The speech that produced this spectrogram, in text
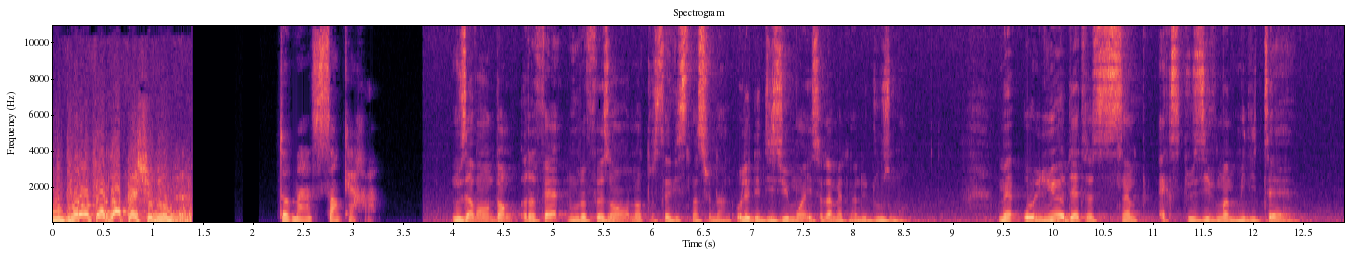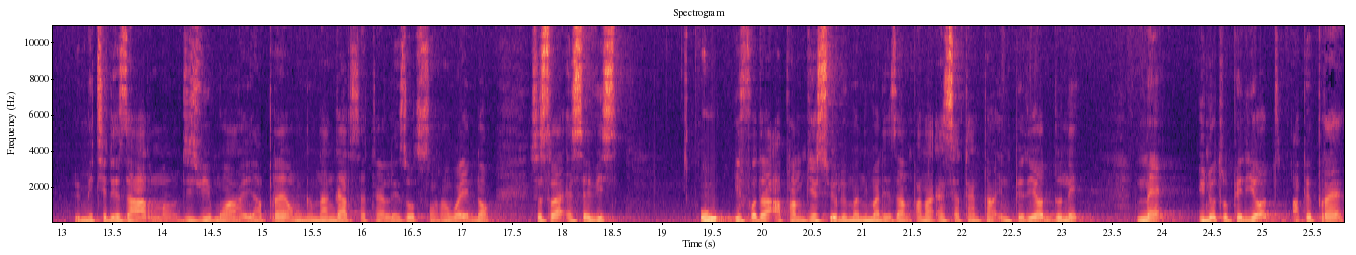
nous pourrons faire la paix chez nous. Thomas Sankara. Nous avons donc refait, nous refaisons notre service national. Au lieu de 18 mois, il sera maintenant de 12 mois. Mais au lieu d'être simple, exclusivement militaire, le métier des armes, 18 mois, et après on en garde certains, les autres sont renvoyés, non. Ce sera un service où il faudra apprendre bien sûr le maniement des armes pendant un certain temps, une période donnée, mais une autre période, à peu près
